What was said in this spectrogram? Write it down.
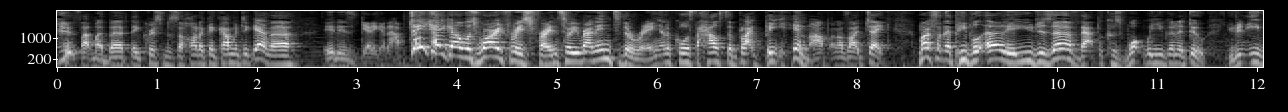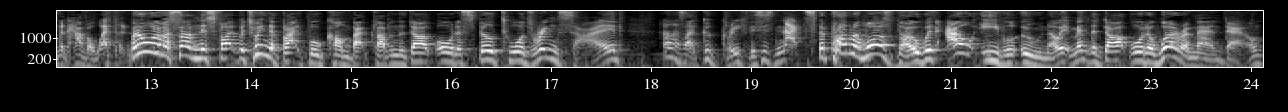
It's like my birthday, Christmas, and Hanukkah coming together it is getting it up. Jake Hager was worried for his friend, so he ran into the ring, and of course, the House of Black beat him up. And I was like, Jake, much like the people earlier, you deserve that because what were you going to do? You didn't even have a weapon. But all of a sudden, this fight between the Blackpool Combat Club and the Dark Order spilled towards ringside. And I was like, good grief, this is nuts. The problem was, though, without Evil Uno, it meant the Dark Order were a man down.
